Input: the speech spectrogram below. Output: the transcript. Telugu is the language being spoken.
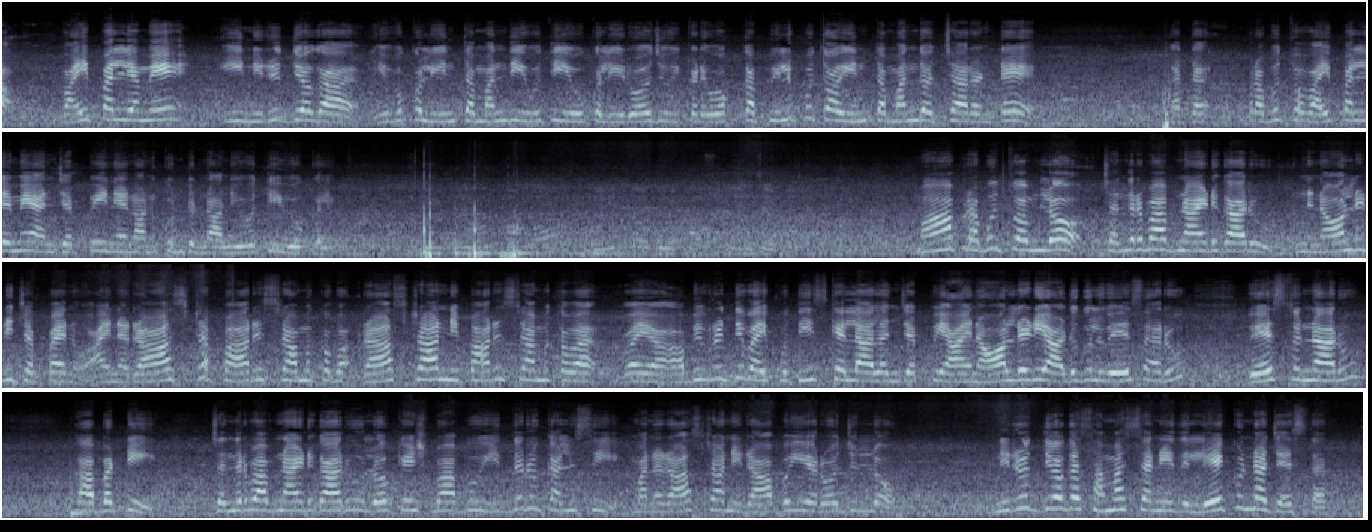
వైఫల్యమే ఈ నిరుద్యోగ యువకులు ఇంతమంది యువతి యువకులు ఈరోజు ఇక్కడ ఒక్క పిలుపుతో ఇంతమంది వచ్చారంటే గత ప్రభుత్వ వైఫల్యమే అని చెప్పి నేను అనుకుంటున్నాను యువతి యువకులకి ఈ ప్రభుత్వంలో నిరుద్యోగుల కోసం ఏం చేయబోతున్నారు మా ప్రభుత్వంలో చంద్రబాబు నాయుడు గారు నేను ఆల్రెడీ చెప్పాను ఆయన రాష్ట్ర పారిశ్రామిక రాష్ట్రాన్ని పారిశ్రామిక వై- అభివృద్ధి వైపు తీసుకెళ్ళాలని చెప్పి ఆయన ఆల్రెడీ అడుగులు వేశారు వేస్తున్నారు. కాబట్టి చంద్రబాబు నాయుడు గారు లోకేష్ బాబు ఇద్దరూ కలిసి మన రాష్ట్రాన్ని రాబోయే రోజుల్లో నిరుద్యోగ సమస్య అనేది లేకుండా చేస్తారు.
